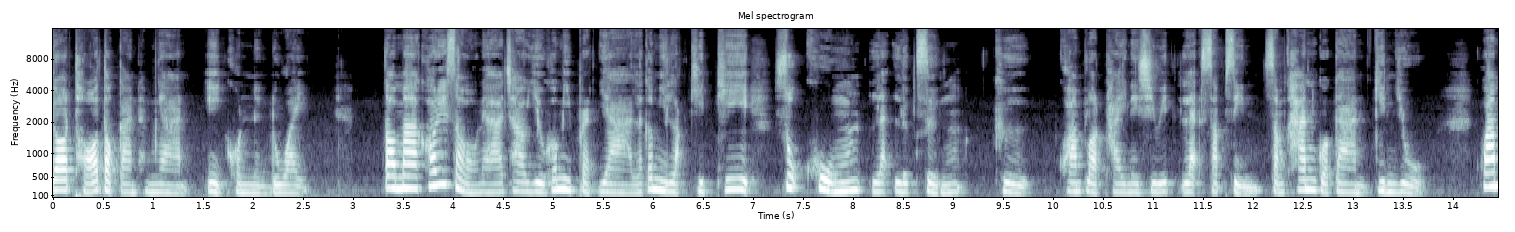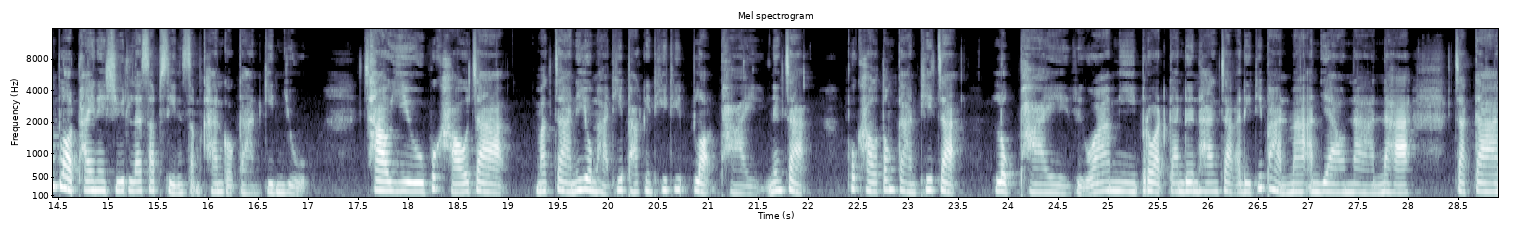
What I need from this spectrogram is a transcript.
ย่อท้อต่อการทำงานอีกคนหนึ่งด้วย ต่อมาข้อที่2นะคะชาวยิวเขามีปรัชญาแล้วก็มีหลักคิดที่สุขุมและลึกซึ้ง คือความปลอดภัยในชีวิตและทรัพย์สินสำคัญกว่าการกินอยู่ ความปลอดภัยในชีวิตและทรัพย์สินสำคัญกว่าการกินอยู่ ชาวยิวพวกเขาจะมักจะนิยมหาที่พักในที่ที่ปลอดภัย เนื่องจากพวกเขาต้องการที่จะหลบภัย หรือว่ามีประวัติการเดินทางจากอดีตที่ผ่านมาอันยาวนานนะคะ จากการ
